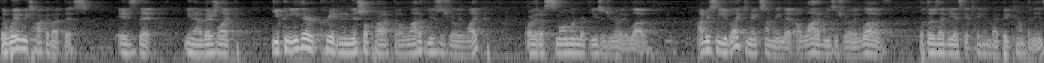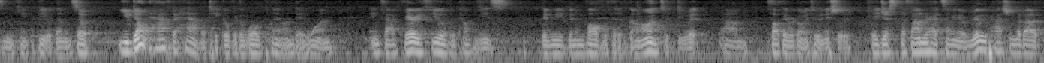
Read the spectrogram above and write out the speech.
The way we talk about this is that, you know, there's like, you can either create an initial product that a lot of users really like or that a small number of users really love. Obviously, you'd like to make something that a lot of users really love, but those ideas get taken by big companies and you can't compete with them. And so you don't have to have a take over the world plan on day one. In fact, very few of the companies that we've been involved with that have gone on to do it um, thought they were going to initially. They just, the founder had something they were really passionate about.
